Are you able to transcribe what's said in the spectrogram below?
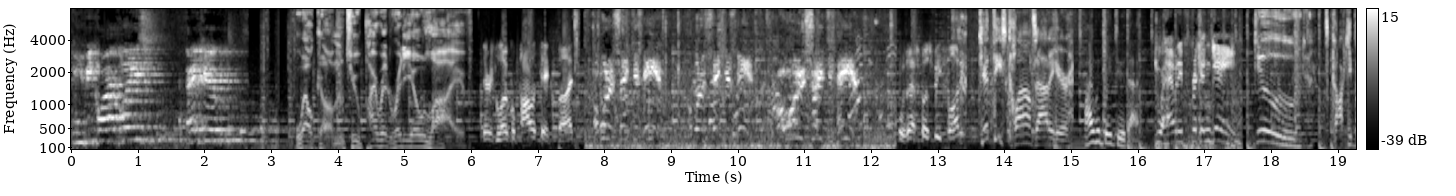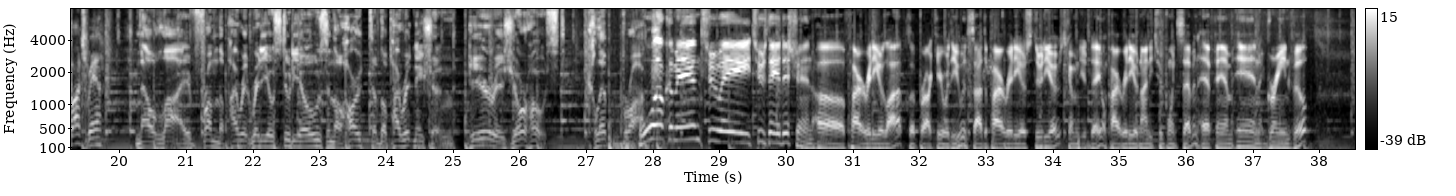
Can you be quiet, please? Thank you. Welcome to Pirate Radio Live. There's local politics, bud. I want to shake his hand. I want to shake his hand. I want to shake his hand. Was that supposed to be funny? Get these clowns out of here. Why would they do that? You were having a freaking game. Dude. It's cocky bunch, man. Now, live from the Pirate Radio studios in the heart of the Pirate Nation, here is your host, Clip Brock. Welcome into a Tuesday edition of Pirate Radio Live. Clip Brock here with you inside the Pirate Radio studios, coming to you today on Pirate Radio 92.7 FM in Greenville.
